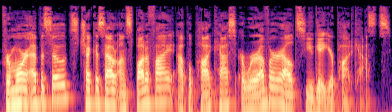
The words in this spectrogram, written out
For more episodes, check us out on Spotify, Apple Podcasts, or wherever else you get your podcasts.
